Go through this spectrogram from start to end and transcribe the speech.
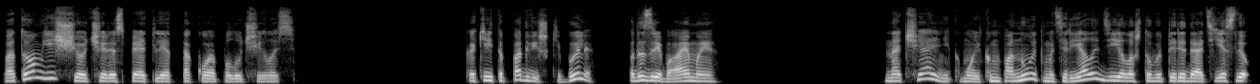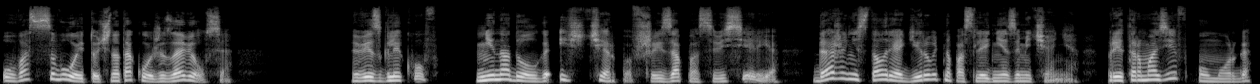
Потом еще через пять лет такое получилось. Какие-то подвижки были? Подозреваемые? Начальник мой компонует материалы дела, чтобы передать, если у вас свой точно такой же завелся. Визгляков, ненадолго исчерпавший запас веселья, даже не стал реагировать на последнее замечание. Притормозив у морга,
